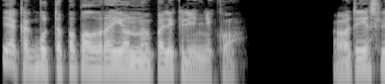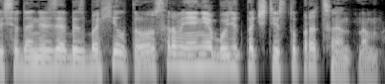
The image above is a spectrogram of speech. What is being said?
Я как будто попал в районную поликлинику. Вот если сюда нельзя без бахил, то сравнение будет почти стопроцентным.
